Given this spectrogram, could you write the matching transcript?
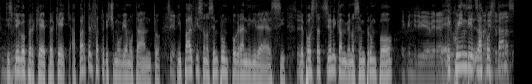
Ti Mhm. spiego perché. Perché a parte il fatto che ci muoviamo tanto, i palchi sono sempre un po' grandi diversi, le postazioni cambiano sempre un po'. E quindi E quindi la costanza-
